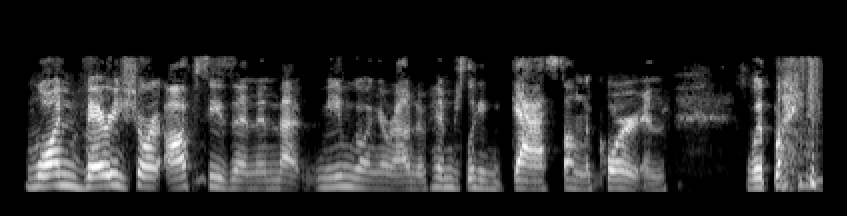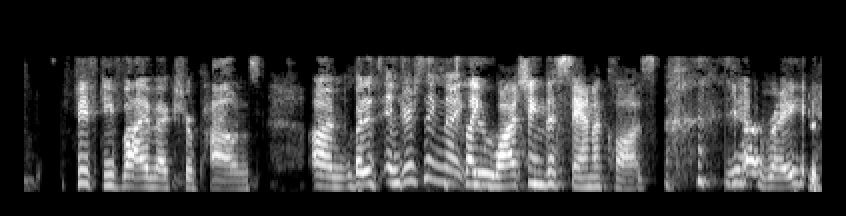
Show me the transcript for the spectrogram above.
one very short off season and that meme going around of him just looking gassed on the court and with like 55 extra pounds. Um, but it's interesting that it's like you, watching the Santa Claus. yeah, right.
